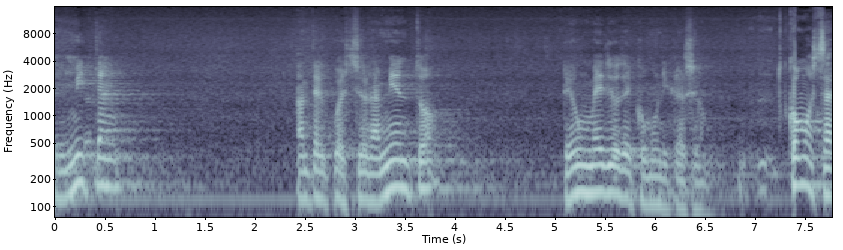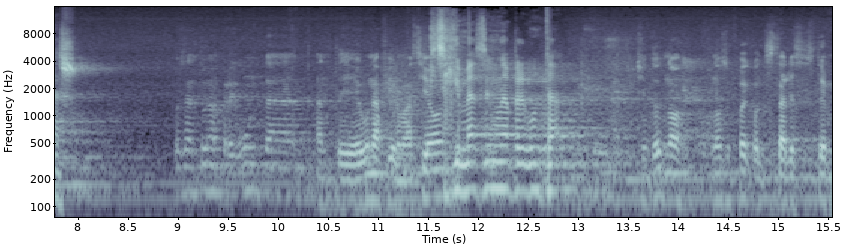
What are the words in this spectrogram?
imitan ante el cuestionamiento de un medio de comunicación. ¿Cómo estás? Pues ante una pregunta, ante una afirmación. Si que me hacen una pregunta, Entonces no, no se puede contestar ese tema.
